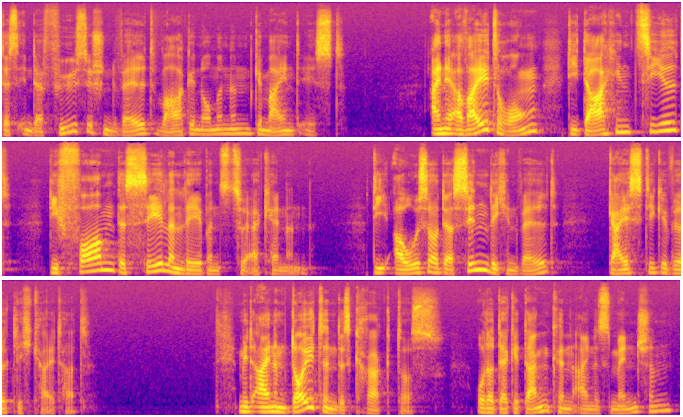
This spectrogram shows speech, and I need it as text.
des in der physischen Welt wahrgenommenen gemeint ist. Eine Erweiterung, die dahin zielt, die Form des Seelenlebens zu erkennen, die außer der sinnlichen Welt geistige Wirklichkeit hat. Mit einem Deuten des Charakters oder der Gedanken eines Menschen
